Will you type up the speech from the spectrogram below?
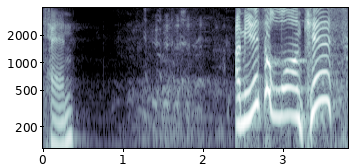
Ten. I mean, it's a long kiss.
